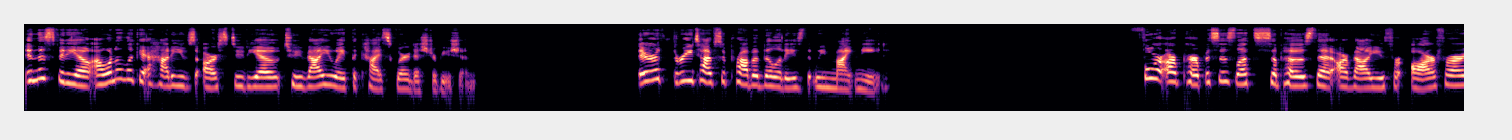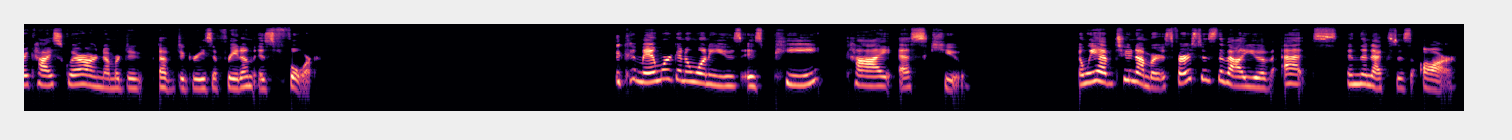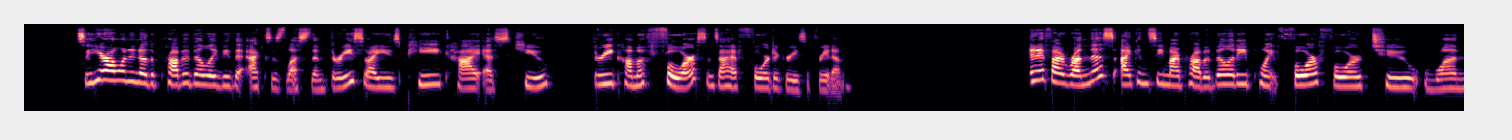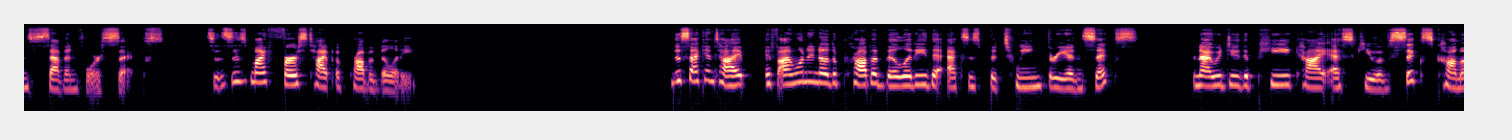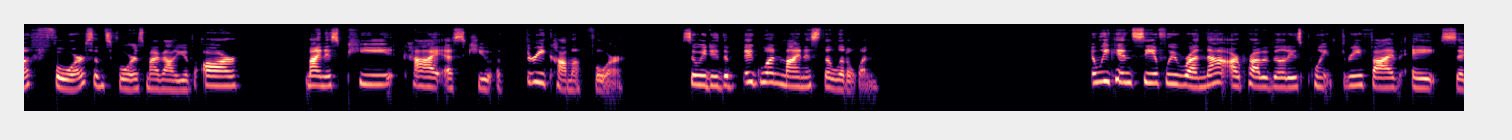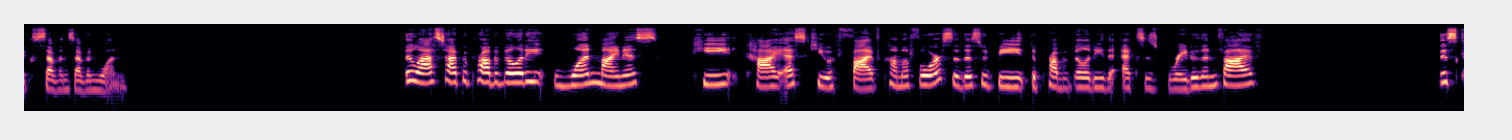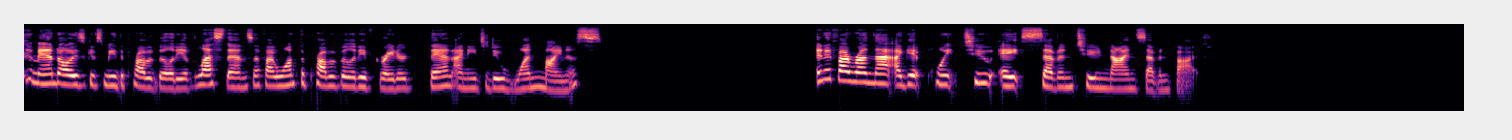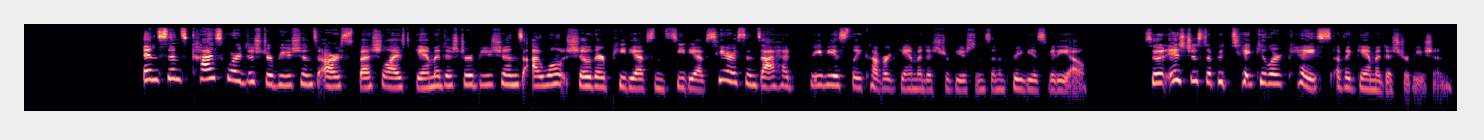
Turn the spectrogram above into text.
In this video, I want to look at how to use RStudio to evaluate the chi-square distribution. There are three types of probabilities that we might need. For our purposes, let's suppose that our value for r for our chi-square, our number de of degrees of freedom, is 4. The command we're going to want to use is p chi sq. And we have two numbers. First is the value of x, and the next is r. So here I want to know the probability that x is less than 3, so I use p chi sq, 3 comma 4, since I have 4 degrees of freedom. And if I run this, I can see my probability 0.4421746. So this is my first type of probability. The second type, if I want to know the probability that x is between 3 and 6, then I would do the p chi sq of 6 comma 4, since 4 is my value of r, minus p chi sq of 3 comma 4. So we do the big one minus the little one. And we can see if we run that, our probability is 0.3586771. The last type of probability, 1 minus p chi sq of 5 comma 4. So this would be the probability that x is greater than 5. This command always gives me the probability of less than, so if I want the probability of greater than, I need to do 1 minus. And if I run that, I get 0.2872975. And since chi-square distributions are specialized gamma distributions, I won't show their PDFs and CDFs here since I had previously covered gamma distributions in a previous video. So it is just a particular case of a gamma distribution.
